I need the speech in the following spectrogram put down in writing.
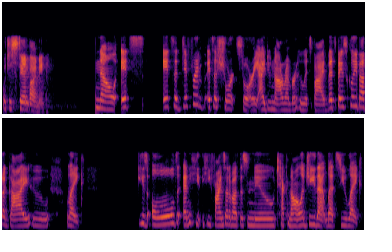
which is Stand By Me. No, it's it's a different it's a short story. I do not remember who it's by, but it's basically about a guy who like he's old and he he finds out about this new technology that lets you like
